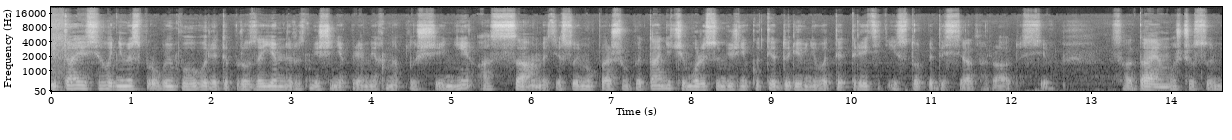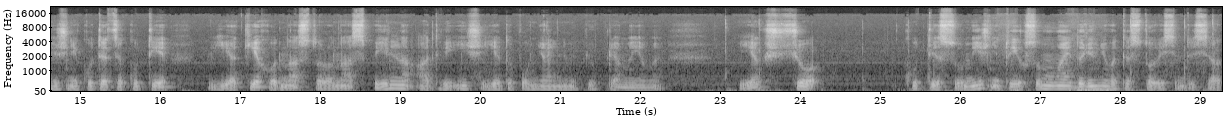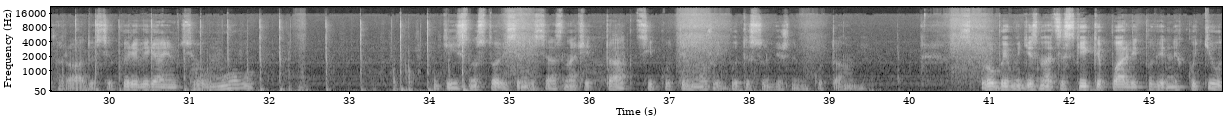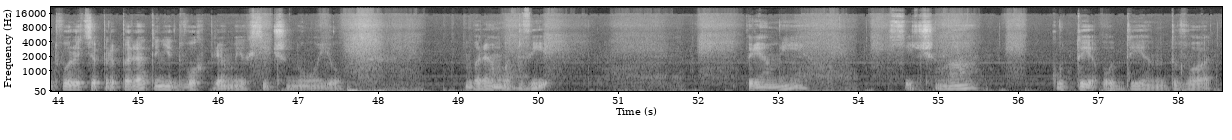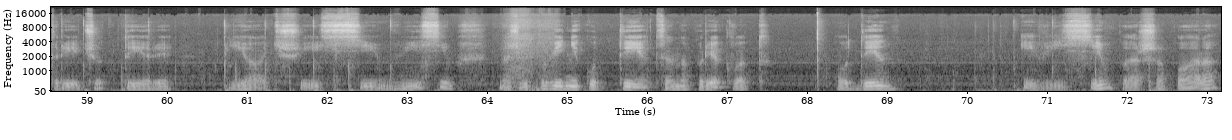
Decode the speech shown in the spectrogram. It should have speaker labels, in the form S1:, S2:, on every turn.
S1: Вітаю! Сьогодні ми спробуємо поговорити про взаємне розміщення прямих на площині, а саме з'ясуємо в першому питанні, чи можуть суміжні кути дорівнювати 30 і 150 градусів. Згадаємо, що суміжні кути це кути, в яких одна сторона спільна, а дві інші є доповняльними півпрямими. Якщо кути суміжні, то їх сума має дорівнювати 180 градусів. Перевіряємо цю умову. Дійсно 180, значить так, ці кути можуть бути суміжними кутами. Спробуємо дізнатися, скільки пар відповідних кутів утворюється при перетині двох прямих січною. Беремо дві прямі січна, кути 1, 2, 3, 4, 5, 6, 7, 8. Наші відповідні кути це, наприклад, 1 і 8, перша пара,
